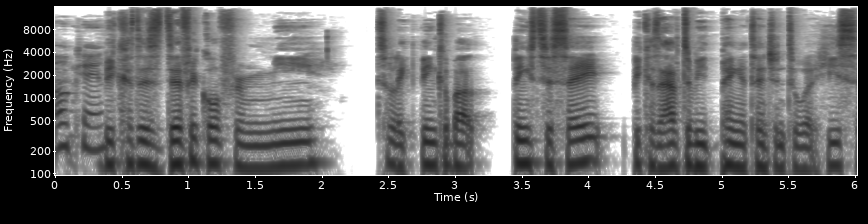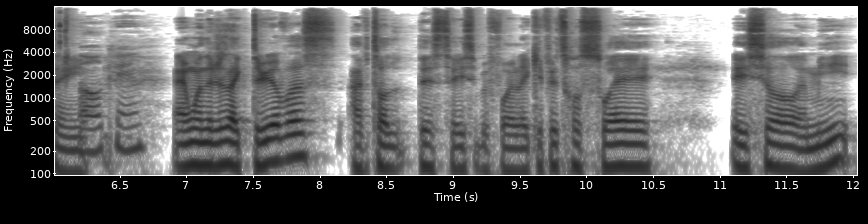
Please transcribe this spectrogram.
Okay. because it's difficult for me to like think about things to say because I have to be paying attention to what he's saying. Oh, okay. And when there's like three of us, I've told this to Ace before. Like if it's Josue, Ace, and me,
